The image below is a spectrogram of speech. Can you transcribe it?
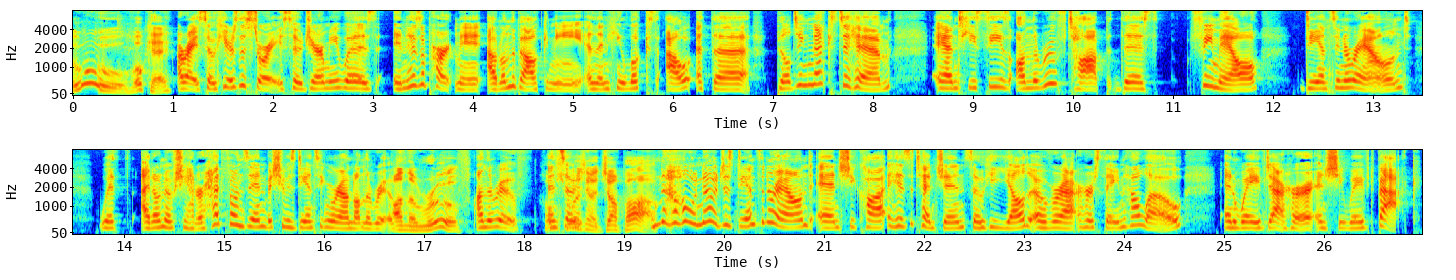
Ooh, okay. All right, so here's the story. So Jeremy was in his apartment out on the balcony, and then he looks out at the building next to him, and he sees on the rooftop this female dancing around with I don't know if she had her headphones in, but she was dancing around on the roof. On the roof. on the roof. Oh, Hope she wasn't gonna jump off. No, no, just dancing around. And she caught his attention. So he yelled over at her, saying hello, and waved at her, and she waved back.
